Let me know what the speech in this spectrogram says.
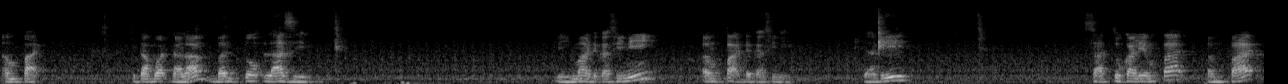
4. Kita buat dalam bentuk lazim. 5 dekat sini, 4 dekat sini. Jadi, satu kali empat, empat.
